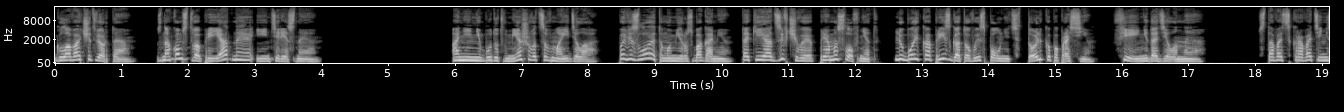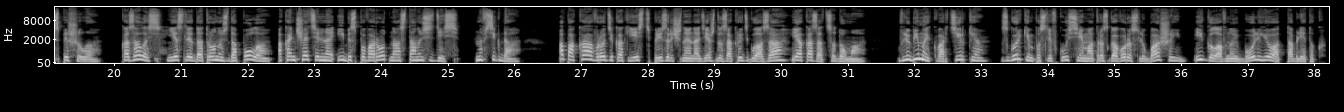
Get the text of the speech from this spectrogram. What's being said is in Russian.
Глава четвертая. Знакомства приятные и интересные. Они не будут вмешиваться в мои дела. Повезло этому миру с богами. Такие отзывчивые, прямо слов нет. Любой каприз готовы исполнить, только попроси. Феи недоделанная. Вставать с кровати не спешила. Казалось, если дотронусь до пола, окончательно и бесповоротно останусь здесь. Навсегда. А пока вроде как есть призрачная надежда закрыть глаза и оказаться дома. В любимой квартирке, с горьким послевкусием от разговора с Любашей и головной болью от таблеток.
